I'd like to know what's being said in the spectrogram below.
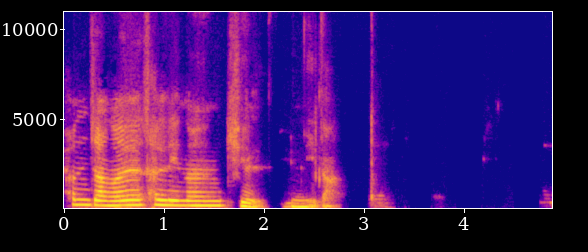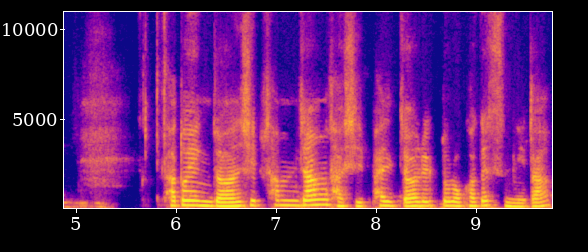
현장을 살리는 길입니다. 사도행전 13장 48절 읽도록 하겠습니다.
